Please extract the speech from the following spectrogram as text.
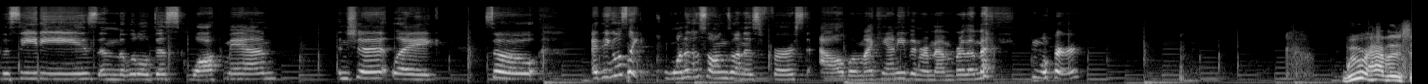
the CDs and the little disc Walkman and shit like so I think it was like one of the songs on his first album. I can't even remember them anymore we were having this,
